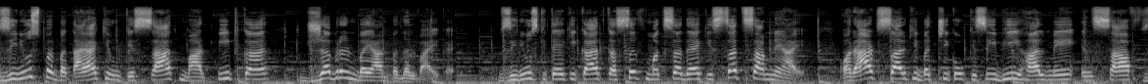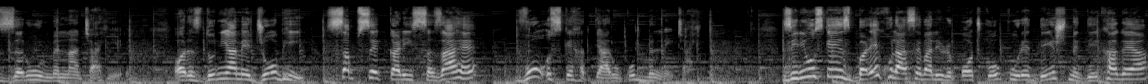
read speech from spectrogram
जी न्यूज़ पर बताया कि उनके साथ मारपीट कर जबरन बयान बदलवाए गए। जी न्यूज़ की तहकीकात का सिर्फ़ मकसद है कि सच सामने आए और आठ साल की बच्ची को किसी भी हाल में इंसाफ ज़रूर मिलना चाहिए। और इस दुनिया में जो भी सबसे कड़ी सजा है, वो उसके हत्यारों को मिलनी चाहिए। जी न्यूज़ के इस बड़े खुलासे वाली रिपोर्ट को पूरे देश में देखा गया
